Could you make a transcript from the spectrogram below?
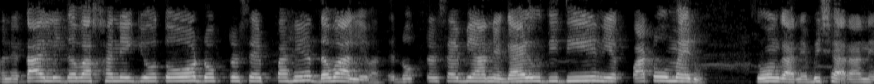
અને કાલી દવાખાને ગયો તો ડોક્ટર સાહેબ પાસે દવા લેવા તે ડોક્ટર સાહેબે આને ગાળું દીધી ને એક પાટું માર્યું ઝોંગાને, બિચારાને.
